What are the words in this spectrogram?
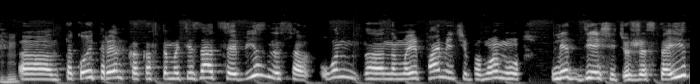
Угу. Такой тренд, как автоматизация бизнеса, он э, на моей памяти, по-моему, лет 10 уже стоит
